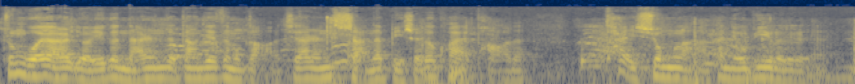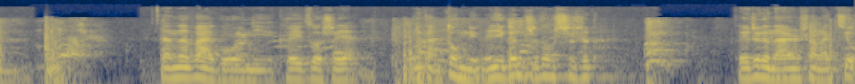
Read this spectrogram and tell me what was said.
中国要是有一个男人在当街这么搞，其他人闪的比谁都快，跑的太凶了，太牛逼了，这个人。但在外国，你可以做实验，你敢动女人一根指头试试看。所以这个男人上来救。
